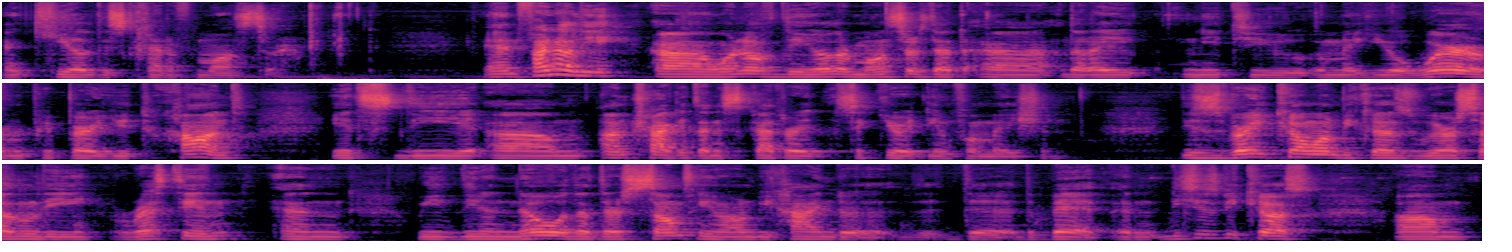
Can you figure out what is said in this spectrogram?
and kill this kind of monster. And finally, uh, one of the other monsters that uh, that I need to make you aware and prepare you to hunt, it's the um, untracked and scattered security information. This is very common because we are suddenly resting and we didn't know that there's something on behind the, the, the bed. And this is because um,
